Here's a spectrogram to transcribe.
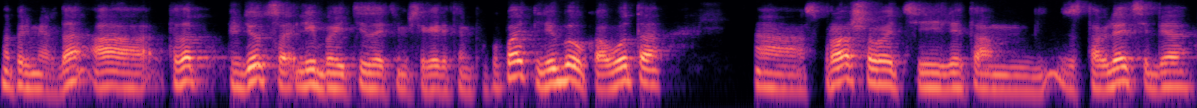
например, да, а тогда придется либо идти за этими сигаретами покупать, либо у кого-то а, спрашивать или там заставлять себя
